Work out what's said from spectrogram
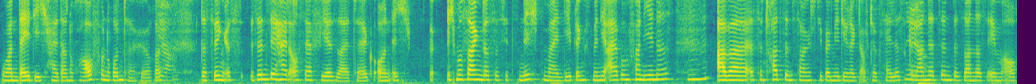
One Day, die ich halt dann rauf und runter höre. Ja. Deswegen ist, sind sie halt auch sehr vielseitig und ich, ich muss sagen, dass es jetzt nicht mein Lieblings-Mini-Album von ihnen ist, Mhm. aber es sind trotzdem Songs, die bei mir direkt auf der Playlist Ja. gelandet sind, besonders eben auch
